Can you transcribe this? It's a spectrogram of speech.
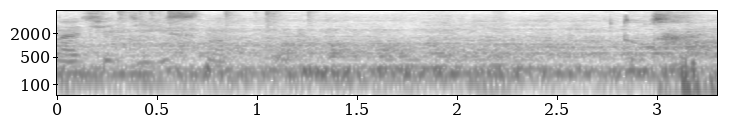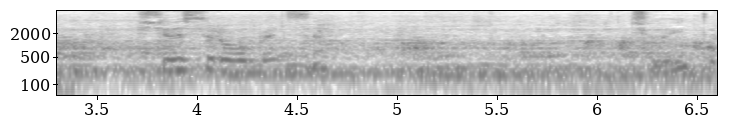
наче дійсно. Тут щось робиться. Чуєте?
